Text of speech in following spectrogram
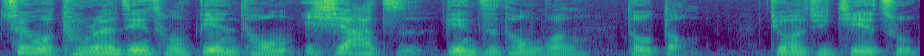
所以我突然间从电通一下子电资通光都懂，就要去接触，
